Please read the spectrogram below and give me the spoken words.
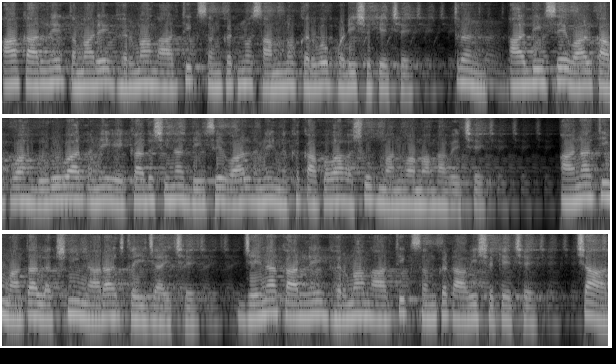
આ કારણે તમારે ઘરમાં આર્થિક સંકટનો સામનો કરવો પડી શકે છે. ત્રણ, આ દિવસે વાળ કાપવા, ગુરુવાર અને એકાદશીના દિવસે વાળ અને નખ કાપવા અશુભ માનવામાં આવે છે. આનાથી માતા લક્ષ્મી નારાજ થઈ જાય છે, જેના કારણે ઘરમાં આર્થિક સંકટ આવી શકે છે. ચાર,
